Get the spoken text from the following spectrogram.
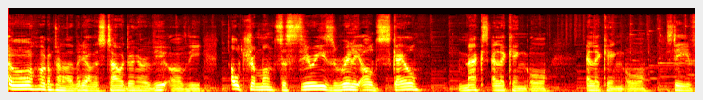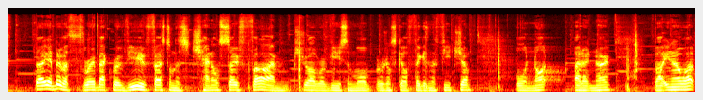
Hello, welcome to another video. This time we're doing a review of the Ultra Monster series, really old scale, Max Eleking or Eleking or Steve. So yeah, a bit of a throwback review first on this channel so far. I'm sure I'll review some more original scale figures in the future, or not, I don't know. But you know what?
